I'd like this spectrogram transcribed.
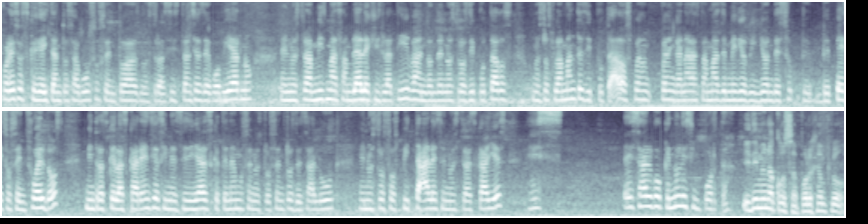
Por eso es que hay tantos abusos en todas nuestras instancias de gobierno, en nuestra misma asamblea legislativa, en donde nuestros diputados, nuestros flamantes diputados pueden, pueden ganar hasta más de medio billón de, pesos en sueldos, mientras que las carencias y necesidades que tenemos en nuestros centros de salud, en nuestros hospitales, en nuestras calles, es, es algo que no les importa. Y dime una cosa, por ejemplo,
